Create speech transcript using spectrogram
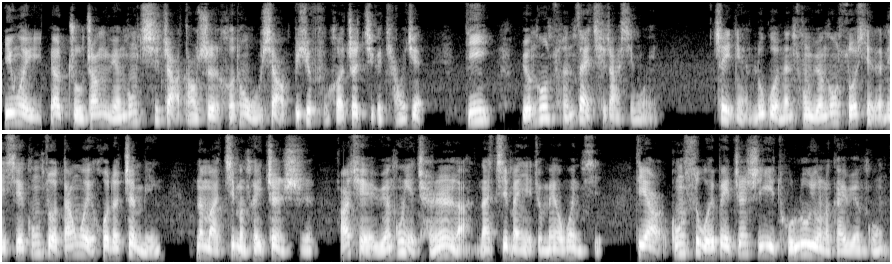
因为要主张员工欺诈导致合同无效，必须符合这几个条件：第一，员工存在欺诈行为。这一点如果能从员工所写的那些工作单位获得证明，那么基本可以证实，而且员工也承认了，那基本也就没有问题。第二，公司违背真实意图录用了该员工，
